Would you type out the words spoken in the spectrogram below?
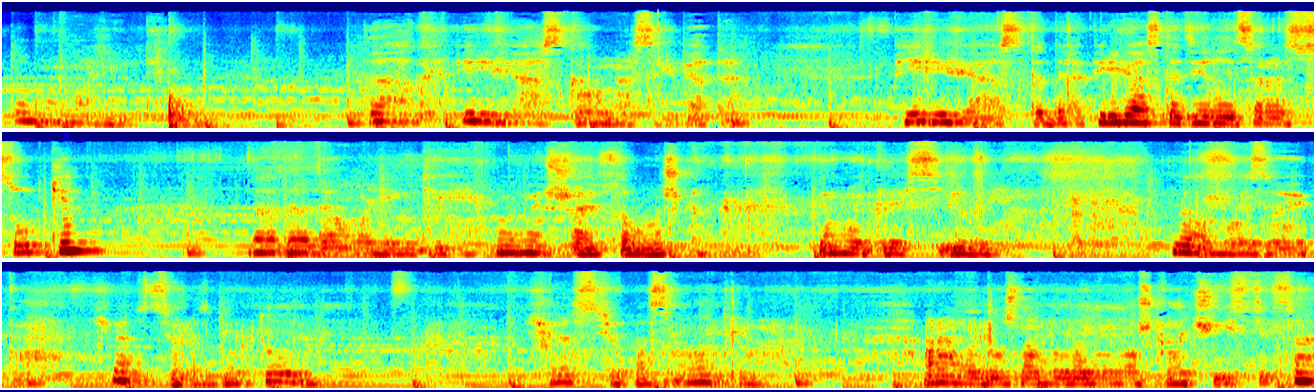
Что мы маленький? Так, перевязка у нас, ребята. Перевязка, да. Перевязка делается раз в сутки. Да-да-да, маленький. Не мешай, солнышко. Ты мой красивый. Да, мой зайка. Сейчас все разбинтуем. Сейчас все посмотрим. Рана должна была немножко очиститься.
